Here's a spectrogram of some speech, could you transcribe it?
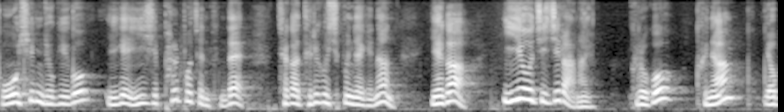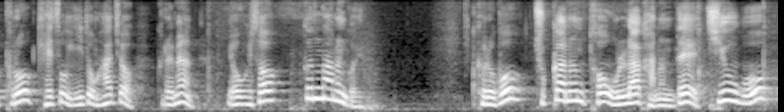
56이고 이게 28%인데 제가 드리고 싶은 얘기는 얘가 이어지질 않아요. 그리고 그냥 옆으로 계속 이동하죠. 그러면 여기서 끝나는 거예요. 그리고 주가는 더 올라가는데 지우고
